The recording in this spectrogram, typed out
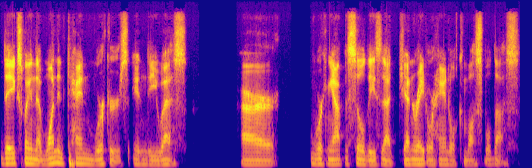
they explain that one in ten workers in the U.S. are working at facilities that generate or handle combustible dust.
